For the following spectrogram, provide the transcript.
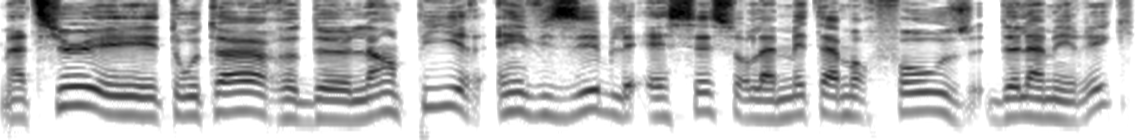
Mathieu est auteur de L'Empire invisible, essai sur la métamorphose de l'Amérique.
